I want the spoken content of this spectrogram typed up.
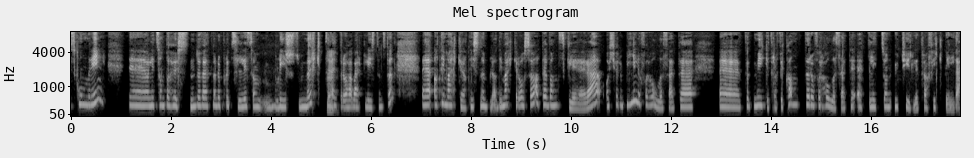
skumring, og litt sånn på høsten, du vet når det plutselig liksom blir mørkt mm. etter å ha vært lyst en stund, eh, at de merker at de snubler. De merker også at det er vanskeligere å kjøre bil og forholde seg til, eh, til myke trafikanter og forholde seg til et litt sånn utydelig trafikkbilde.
